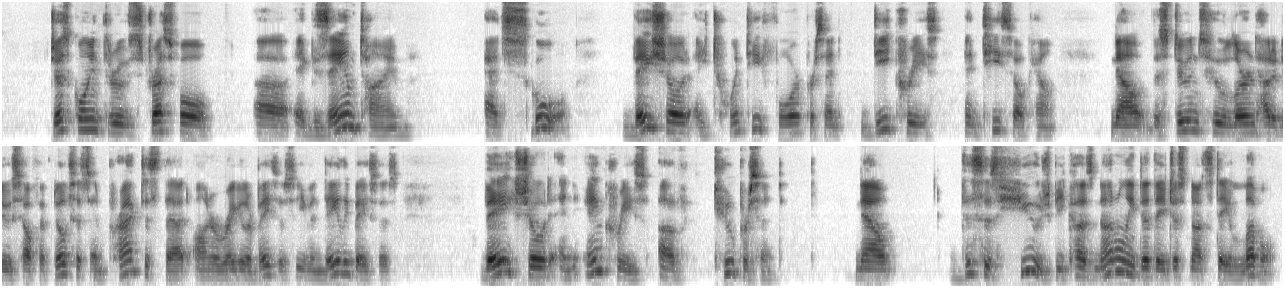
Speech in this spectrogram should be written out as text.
just going through stressful uh, exam time at school, they showed a 24% decrease in T cell count. Now, the students who learned how to do self hypnosis and practiced that on a regular basis, even daily basis, they showed an increase of 2%. Now, this is huge because not only did they just not stay level,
